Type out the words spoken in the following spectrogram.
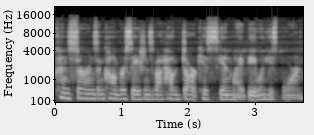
concerns and conversations about how dark his skin might be when he's born.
